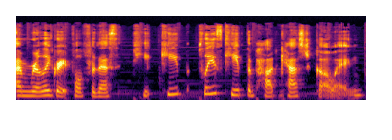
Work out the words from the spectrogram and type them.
I'm really grateful for this. Keep please keep the podcast going.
